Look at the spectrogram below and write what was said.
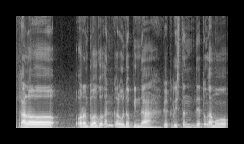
kalau orang tua gua kan kalau udah pindah ke Kristen dia tuh nggak mau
